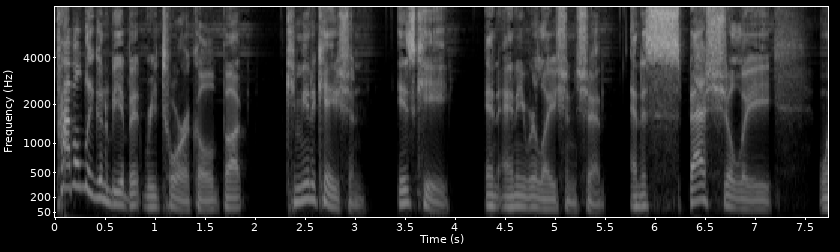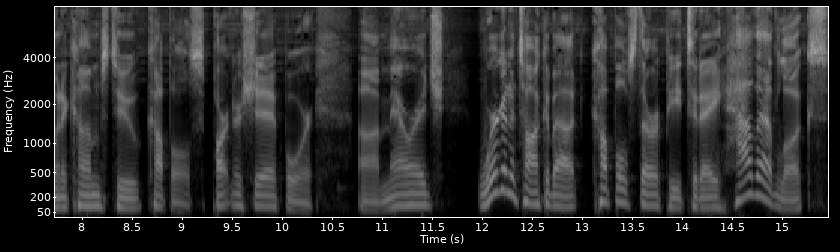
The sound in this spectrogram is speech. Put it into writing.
probably going to be a bit rhetorical, but communication is key in any relationship, and especially when it comes to couples, partnership, or uh, marriage. We're going to talk about couples therapy today, how that looks,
